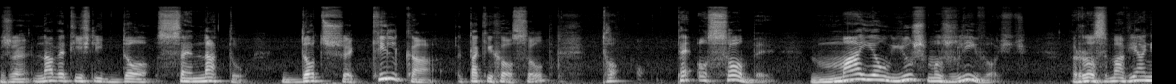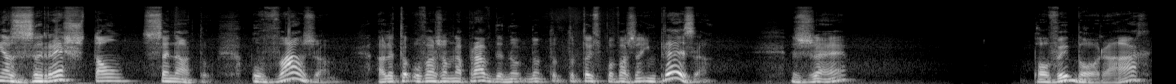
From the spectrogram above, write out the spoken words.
że nawet jeśli do Senatu dotrze kilka takich osób, to te osoby mają już możliwość rozmawiania z resztą Senatu. Uważam, ale to uważam naprawdę, no, no to, to, to jest poważna impreza, że po wyborach,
